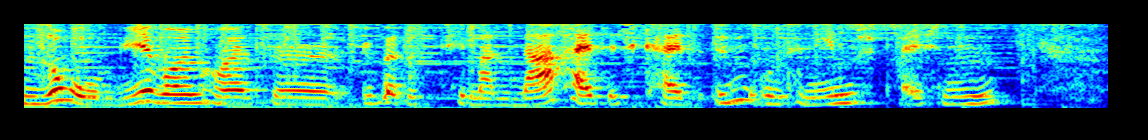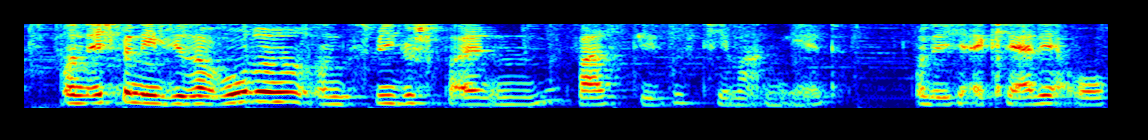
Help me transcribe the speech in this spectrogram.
So, wir wollen heute über das Thema Nachhaltigkeit in Unternehmen sprechen. Und ich bin Elisa Rode und zwiegespalten, was dieses Thema angeht. Und ich erkläre dir auch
